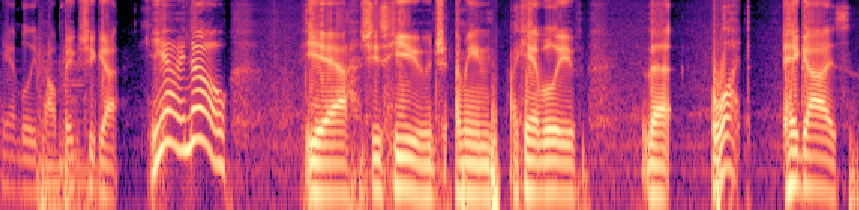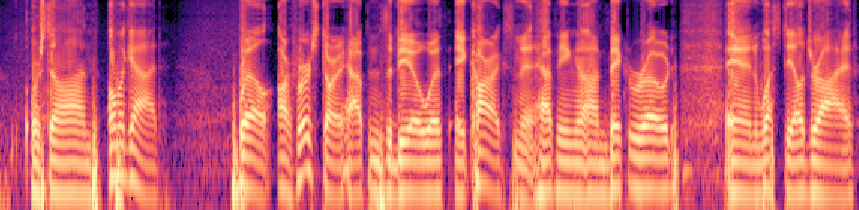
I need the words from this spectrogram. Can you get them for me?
Can't believe how big she got. Yeah, I know. Yeah, she's huge. I mean, I can't believe that. What? Hey guys, we're still on. Oh my god. Well, our first story happens to deal with a car accident happening on Baker Road and Westdale Drive.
